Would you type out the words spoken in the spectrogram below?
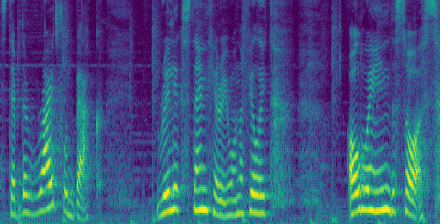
step the right foot back, really extend here, you want to feel it all the way in the psoas,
